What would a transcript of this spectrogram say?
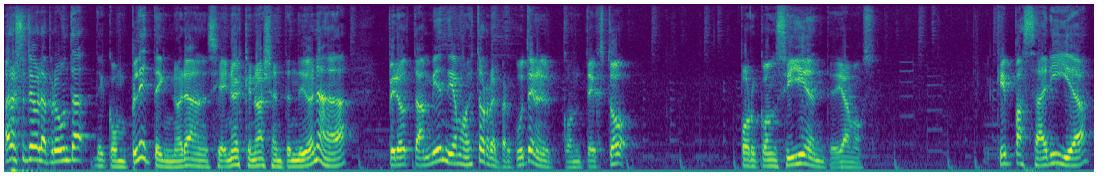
Ahora yo te hago la pregunta de completa ignorancia, y no es que no haya entendido nada, pero también, digamos, esto repercute en el contexto por consiguiente, digamos. ¿Qué pasaría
